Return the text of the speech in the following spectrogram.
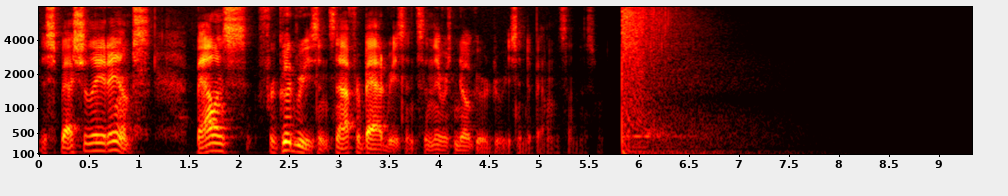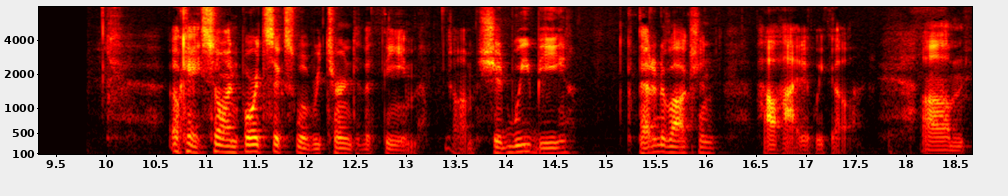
especially at imps, balance for good reasons, not for bad reasons, and there was no good reason to balance on this one. Okay, so on board six, we'll return to the theme. Um, should we be competitive auction? How high did we go? Um,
